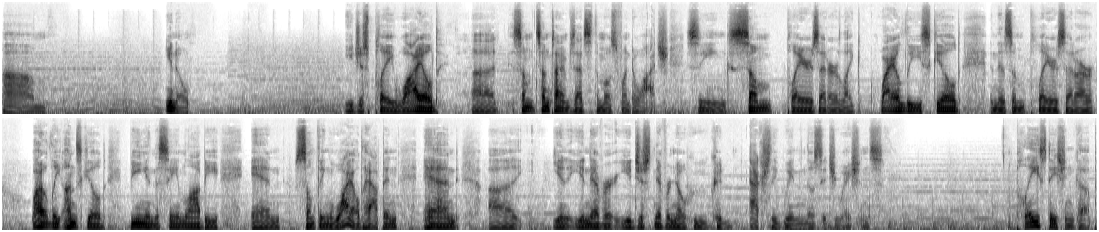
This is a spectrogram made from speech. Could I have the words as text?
um, you know, you just play wild. Uh, some sometimes that's the most fun to watch. Seeing some players that are like wildly skilled, and then some players that are wildly unskilled being in the same lobby and something wild happen and uh, you you never you just never know who could actually win in those situations. PlayStation Cup.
